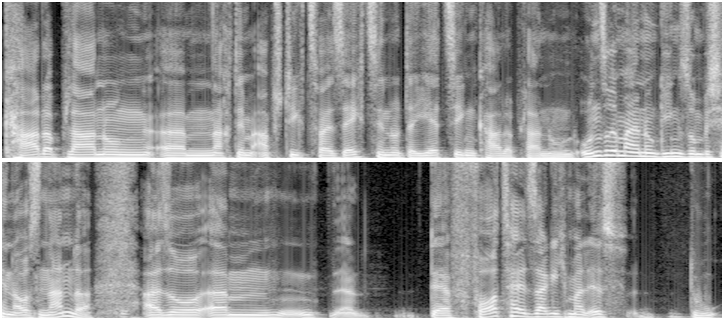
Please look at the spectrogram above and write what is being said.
Kaderplanung ähm, nach dem Abstieg 2016 und der jetzigen Kaderplanung. Und unsere Meinung ging so ein bisschen auseinander. Also ähm, der Vorteil, sage ich mal, ist, du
